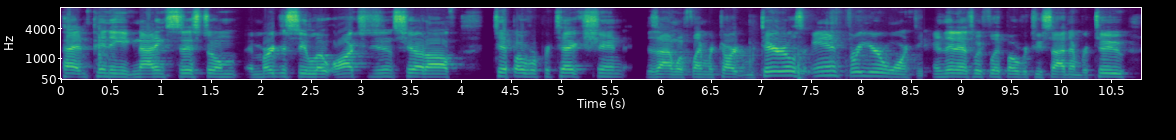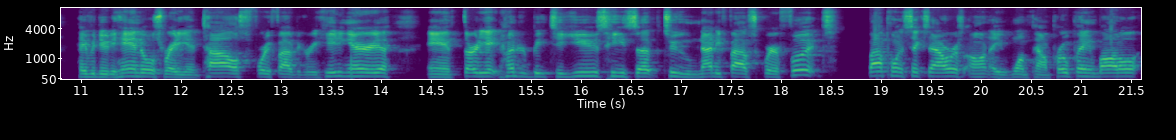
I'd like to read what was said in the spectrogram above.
patent pending igniting system, emergency low oxygen shut off, tip over protection, designed with flame retardant materials, and three year warranty. And then as we flip over to side number two, heavy duty handles, radiant tiles, 45 degree heating area, and 3800 BTUs heats up to 95 square foot. 5.6 hours on a one pound propane bottle.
